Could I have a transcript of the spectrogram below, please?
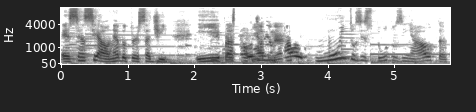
é essencial, né, doutor Sadi? E, e para saúde né? mental, né? muitos estudos em alta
